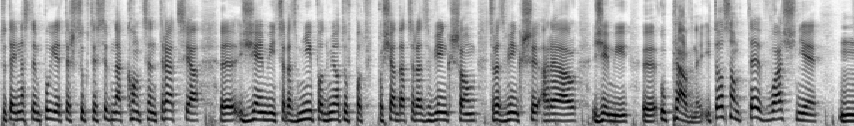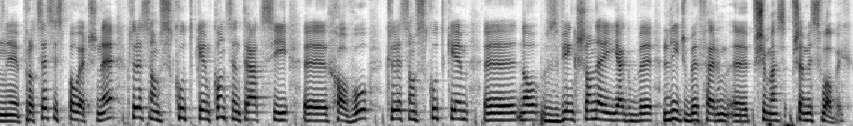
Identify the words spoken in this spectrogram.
Tutaj następuje też sukcesywna koncentracja e, ziemi, coraz mniej podmiotów posiada coraz większą, coraz większy areał ziemi uprawnej. I to są te właśnie procesy społeczne, które są skutkiem koncentracji chowu, które są skutkiem no, zwiększonej jakby liczby ferm e, przemysłowych.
